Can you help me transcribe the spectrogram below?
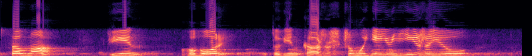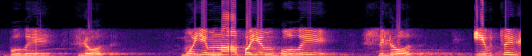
псалмах він говорить, то він каже, що моєю їжею були сльози, моїм напоєм були сльози. І в тих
